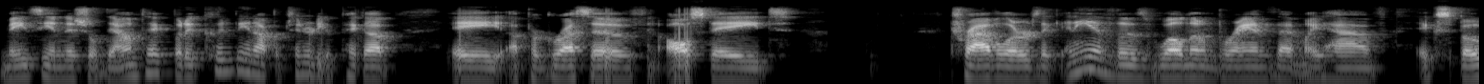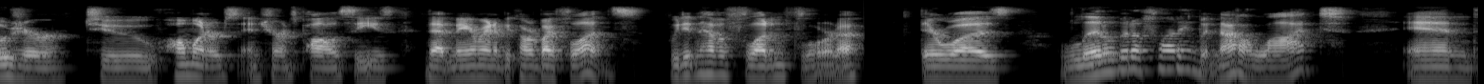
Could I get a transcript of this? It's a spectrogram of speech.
may see initial downtick, but it could be an opportunity to pick up a, a progressive, an Allstate, travelers, like any of those well-known brands that might have exposure to homeowners insurance policies that may or may not be covered by floods. We didn't have a flood in Florida. There was a little bit of flooding, but not a lot. And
